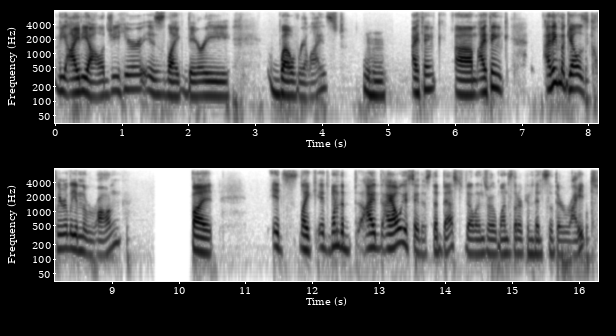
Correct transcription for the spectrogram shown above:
the ideology here is like very well realized mm-hmm. i think. Um i think i think miguel is clearly in the wrong but it's like it's one of the I, I always say this the best villains are the ones that are convinced that they're right.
